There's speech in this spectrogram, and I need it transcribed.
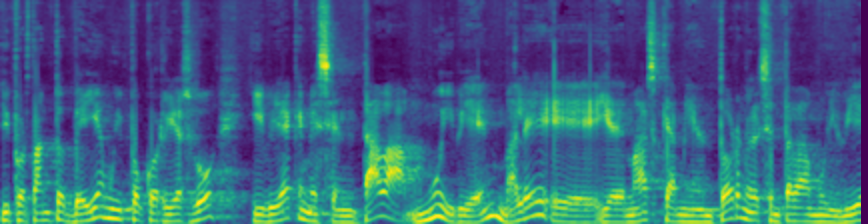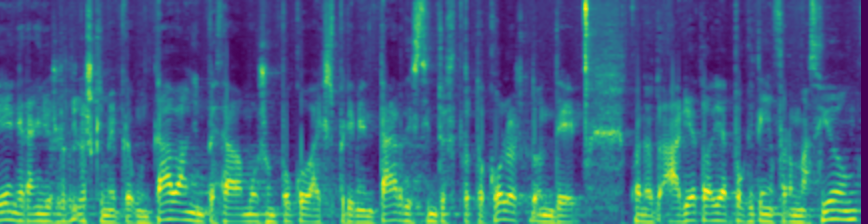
y por tanto veía muy poco riesgo y veía que me sentaba muy bien, ¿vale? Eh, y además que a mi entorno le sentaba muy bien, eran ellos los que me preguntaban, empezábamos un poco a experimentar distintos protocolos donde cuando había todavía poquita información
